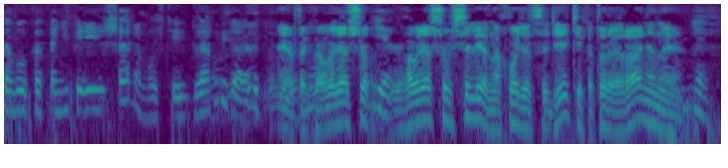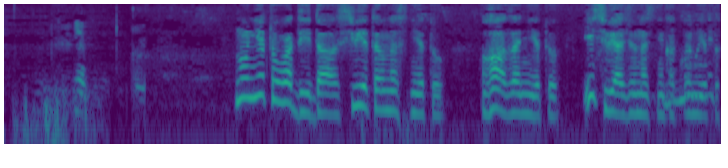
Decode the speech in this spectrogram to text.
того, как они перерешали, может, и здоровье? Нет, так говорят, что, Нет. говорят, что в селе находятся дети, которые раненые. Нет, нет. Ну, нету воды, да, света у нас нету, газа нету, и связи у нас никакой нету.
